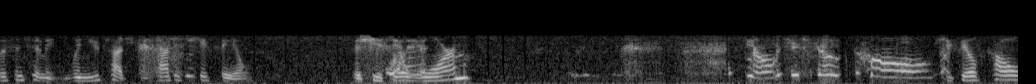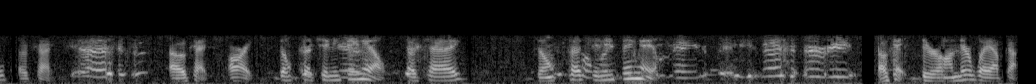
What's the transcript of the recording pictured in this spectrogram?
Listen to me. When you touched her, how did she feel? Does she feel warm? No, she feels cold. She feels cold? Okay. Yes. Okay. All right. Don't touch anything else, okay? Don't touch oh anything else. Okay, they're on their way. I've got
